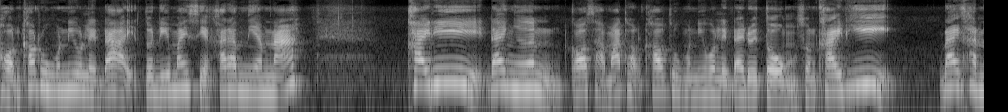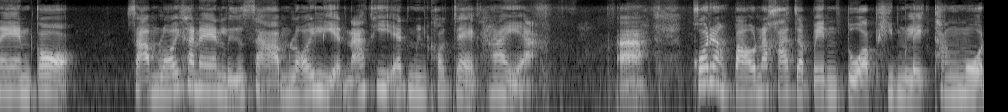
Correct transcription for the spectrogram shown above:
ถอนเข้า t ูมันนี่วอลเล็ตได้ ตัวนี้ไม่เสียค่าธรรมเนียมนะ ใครที่ได้เงินก็สามารถถอนเข้า t ูมันนี่วอลเล็ตได้โดยตรง ส่วนใครที่ได้คะแนนก็ 300 คะแนนหรือ 300 เหรียญนะที่แอดมินเขาแจกให้อะอะโค้ดอ่างเปานะคะจะเป็นตัวพิมพ์เล็กทั้งหมด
